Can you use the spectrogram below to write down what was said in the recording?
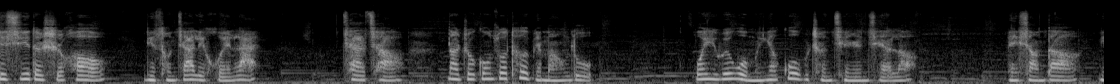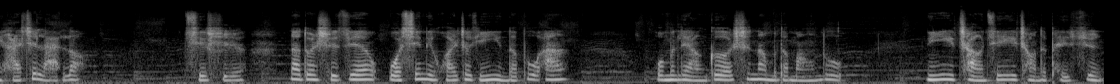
七夕的时候，你从家里回来，恰巧那周工作特别忙碌，我以为我们要过不成情人节了，没想到你还是来了。其实那段时间我心里怀着隐隐的不安，我们两个是那么的忙碌，你一场接一场的培训，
